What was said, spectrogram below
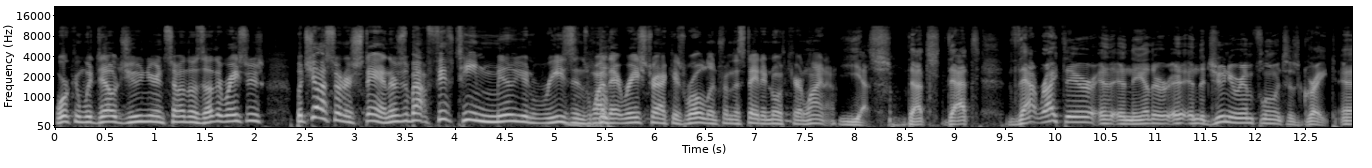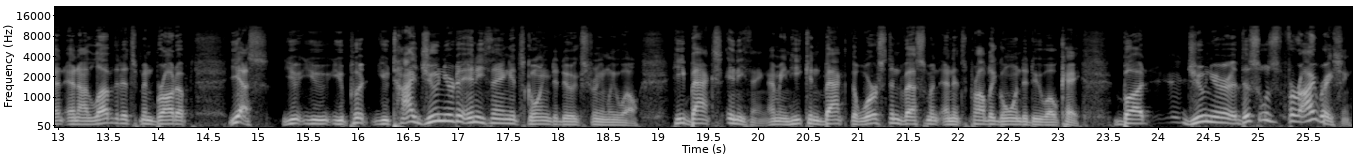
Working with Dale Jr. and some of those other racers. But you also understand there's about 15 million reasons why that racetrack is rolling from the state of North Carolina. Yes, that's that's that right there, and, and the other and the junior influence is great, and and I love that it's been brought up. Yes, you you you put you tie junior to anything, it's going to do extremely well. He backs anything. I mean, he can back the worst investment, and it's probably going to do okay. But junior, this was for iRacing.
